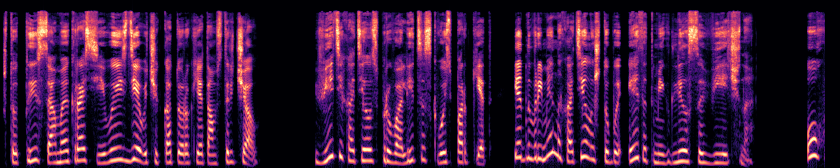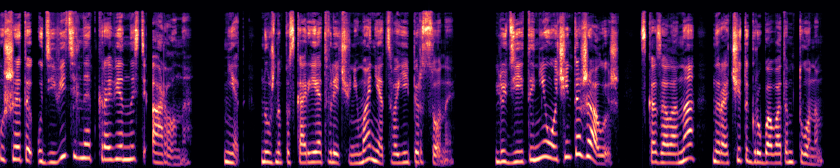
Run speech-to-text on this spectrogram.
что ты самая красивая из девочек, которых я там встречал. Вете хотелось провалиться сквозь паркет, и одновременно хотелось, чтобы этот миг длился вечно. Ох уж эта удивительная откровенность Арлана. Нет, нужно поскорее отвлечь внимание от своей персоны. «Людей ты не очень-то жалуешь», — сказала она нарочито грубоватым тоном.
